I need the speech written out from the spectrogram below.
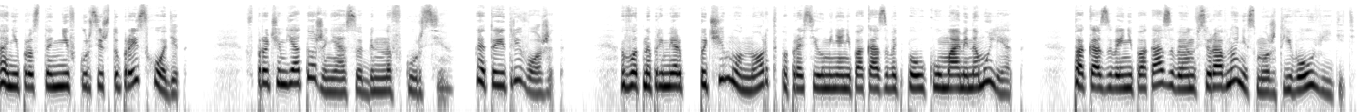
Они просто не в курсе, что происходит. Впрочем, я тоже не особенно в курсе. Это и тревожит. Вот, например, почему Норд попросил меня не показывать пауку мамин амулет? Показывая, не показывая, он все равно не сможет его увидеть.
